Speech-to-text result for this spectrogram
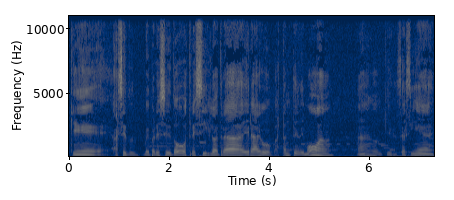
que hace, me parece, dos, tres siglos atrás era algo bastante de moda, ¿ah? que se hacía...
